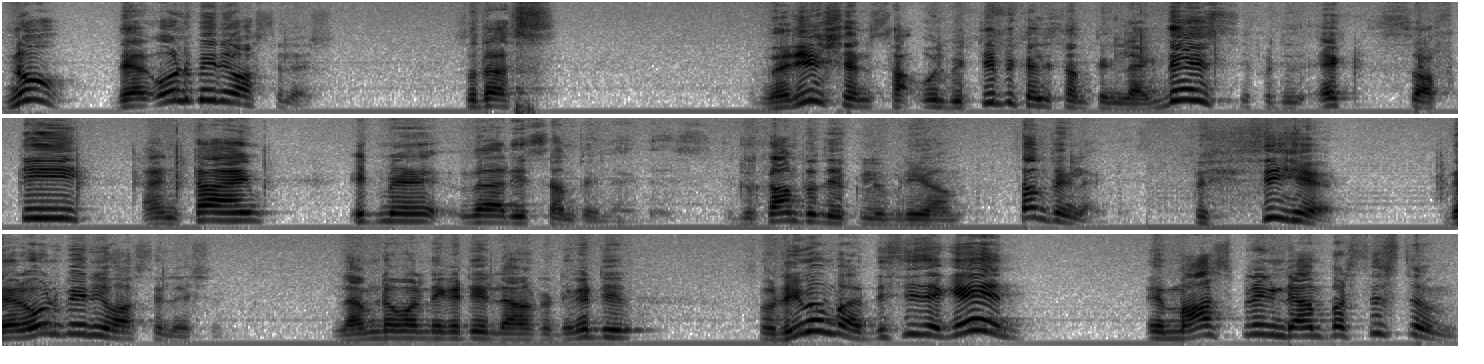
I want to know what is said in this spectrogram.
No, there won't be any oscillation. So, the variation will be typically something like this. If it is x of t and time, it may vary something like this it will come to the equilibrium, something like this. So, see here, there won't be any oscillation, lambda 1 negative, lambda 2 negative. So, remember this is again a mass spring damper system,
